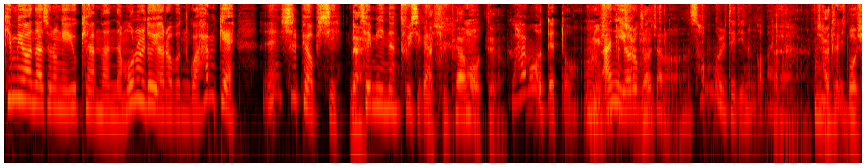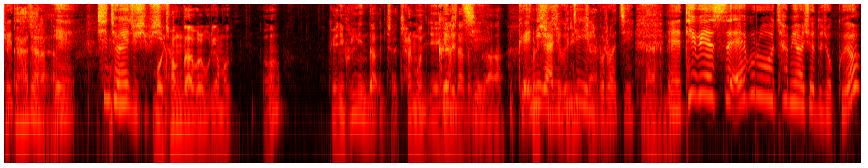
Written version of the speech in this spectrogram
김미화 나소롱의 유쾌한 만남 오늘도 여러분과 함께 예? 실패 없이 네. 재미있는 두 시간. 아, 실패하면 예. 어때요? 하면 어때 또? 음, 아니 여러분 하잖아. 선물 드리는 거 말이야. 네. 자주 뭐 실패하잖아요. 예. 신청해 주십시오. 뭐 정답을 우리가 뭐 어? 괜히 흘린다 자- 잘못. 얘기한다든가 괜히가 아니고 이제 있잖아요. 일부러지. 네, 네. 예, TBS 앱으로 참여하셔도 좋고요.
